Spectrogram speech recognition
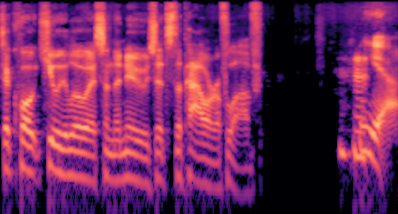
to quote Huey Lewis and the News, it's the power of love. Mm-hmm. Yeah.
